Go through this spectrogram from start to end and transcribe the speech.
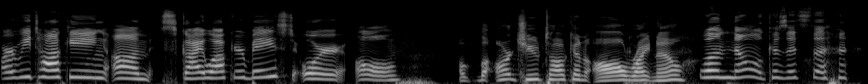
Are we talking um Skywalker based or all? Oh, but aren't you talking all right now? Well, no, because it's the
